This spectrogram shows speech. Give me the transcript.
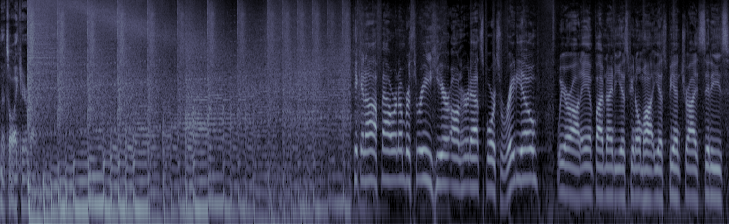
That's all I care about. Kicking off hour number three here on Hurrdat Sports Radio. We are on AM 590 ESPN Omaha, ESPN Tri Cities,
